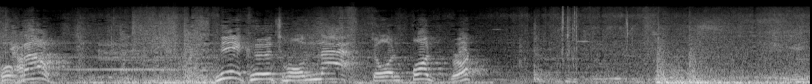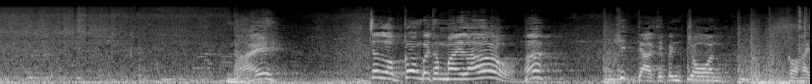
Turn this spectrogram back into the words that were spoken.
พวกเรา นี่คือโฉมหน้าโจรปล้นรถ ไหน จะหลบกล้องไปทำไมแล้ว ฮะ คิดอยากจะเป็นโจร ก็ให้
